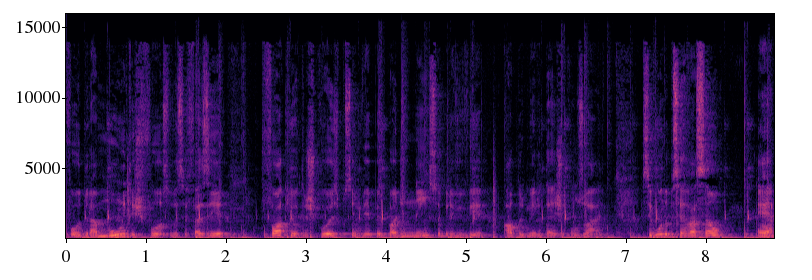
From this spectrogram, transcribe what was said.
for durar muito esforço você fazer, foque em outras coisas, porque o MVP pode nem sobreviver ao primeiro teste com o usuário. A segunda observação é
